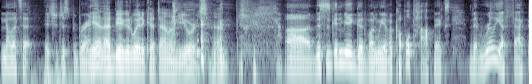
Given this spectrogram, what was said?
No, that's it. It should just be Brandon. Yeah, that'd be a good way to cut down on viewers. uh, this is going to be a good one. We have a couple topics that really affect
